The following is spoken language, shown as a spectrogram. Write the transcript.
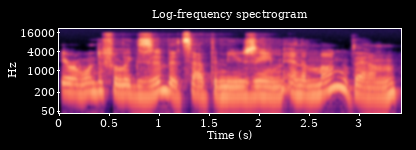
there are wonderful exhibits at the museum, and among them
